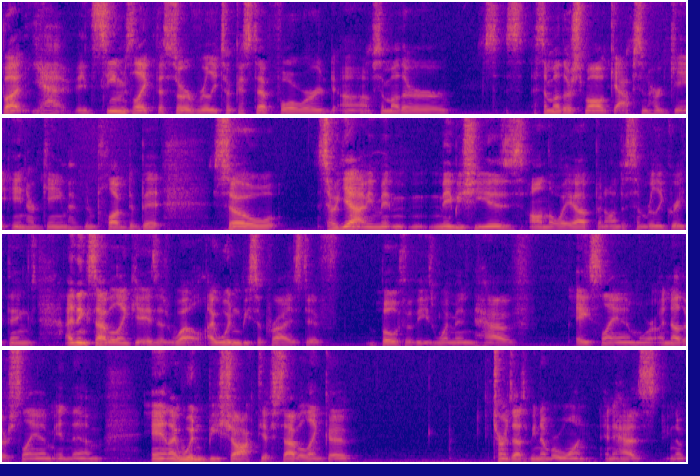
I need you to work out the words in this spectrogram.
but yeah, it seems like the serve really took a step forward. Uh, some other some other small gaps in her game in her game have been plugged a bit. So so yeah, I mean maybe she is on the way up and onto some really great things. I think Sabalenka is as well. I wouldn't be surprised if both of these women have a slam or another slam in them, and I wouldn't be shocked if Sabalenka turns out to be number one and has you know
